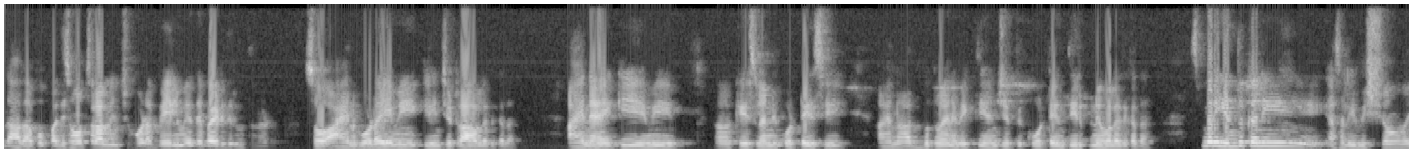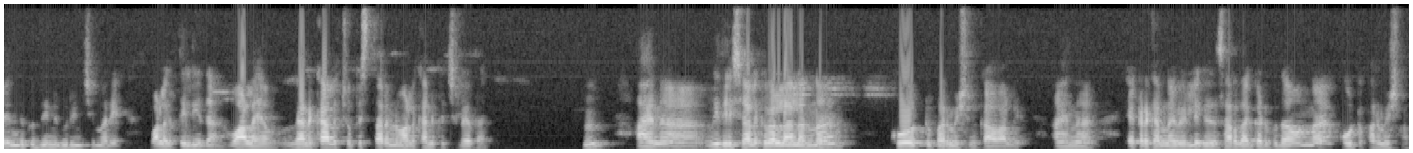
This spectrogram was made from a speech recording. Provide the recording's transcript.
దాదాపు పది సంవత్సరాల నుంచి కూడా బెయిల్ మీదే బయట తిరుగుతున్నాడు. సో ఆయన కూడా ఏమీ క్లీన్ చిట్ రావలేదు కదా. ఆయనకి ఏమి కేసులన్నీ కొట్టేసి ఆయన అద్భుతమైన వ్యక్తి అని చెప్పి కోర్టు ఏం తీర్పునివ్వలేదు కదా. మరి ఎందుకని అసలు ఈ విషయం ఎందుకు దీని గురించి మరి వాళ్ళకి తెలియదా వాళ్ళ వెనకాల చూపిస్తారని వాళ్ళకి అనిపించలేదా? ఆయన విదేశాలకు వెళ్ళాలన్నా కోర్టు పర్మిషన్ కావాలి. ఆయన ఎక్కడికన్నా వెళ్ళి సరదా గడుపుదామన్నా కోర్టు పర్మిషన్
